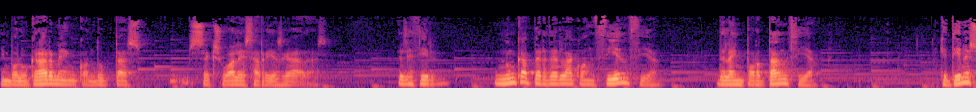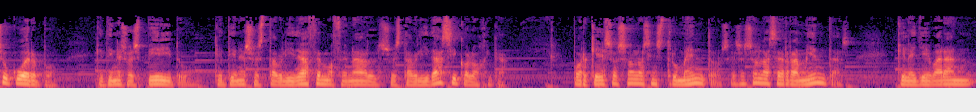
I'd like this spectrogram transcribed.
involucrarme en conductas sexuales arriesgadas. Es decir, nunca perder la conciencia de la importancia que tiene su cuerpo que tiene su espíritu, que tiene su estabilidad emocional, su estabilidad psicológica, porque esos son los instrumentos, esas son las herramientas que le llevarán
